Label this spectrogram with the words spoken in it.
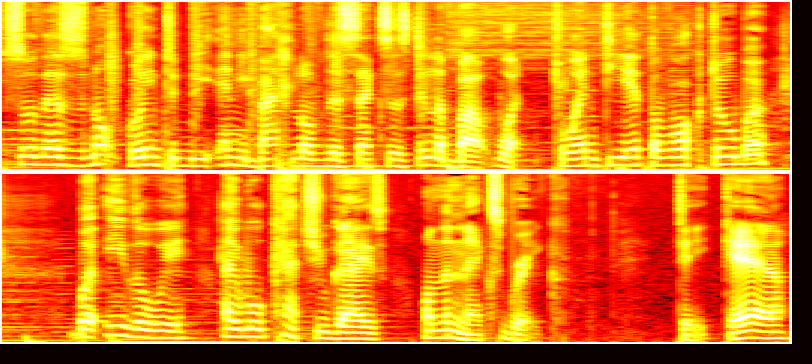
So there's not going to be any battle of the sexes till about what 20th of October. But either way, I will catch you guys on the next break. Take care.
